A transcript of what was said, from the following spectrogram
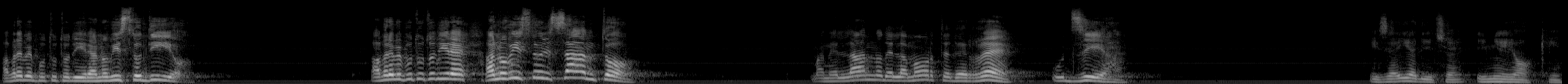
avrebbe potuto dire, hanno visto Dio, avrebbe potuto dire, hanno visto il Santo, ma nell'anno della morte del re Uzia, Isaia dice, i miei occhi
